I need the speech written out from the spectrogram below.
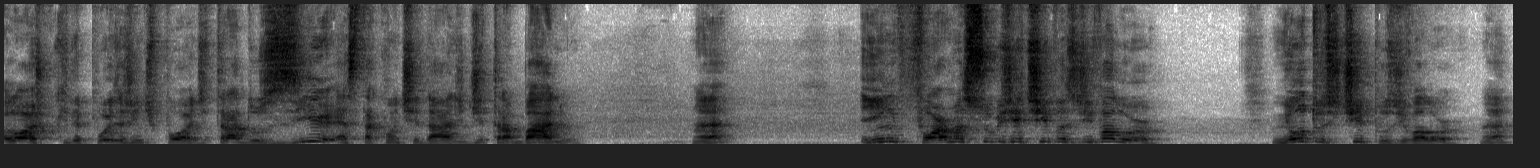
lógico que depois a gente pode traduzir esta quantidade de trabalho né, em formas subjetivas de valor, em outros tipos de valor. Né?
